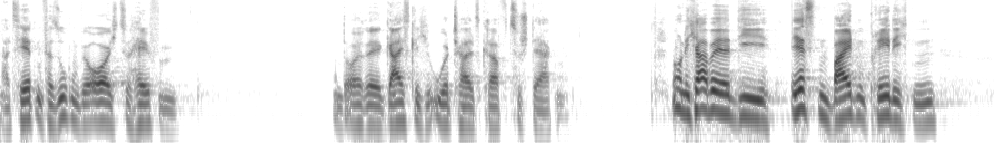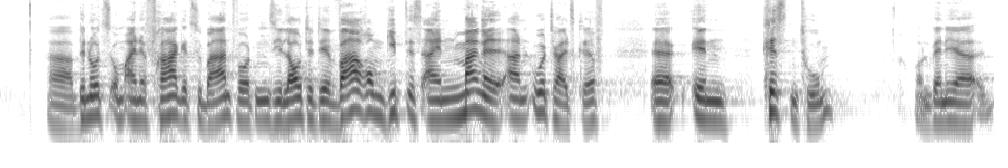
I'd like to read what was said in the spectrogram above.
Als Hirten versuchen wir euch zu helfen und eure geistliche Urteilskraft zu stärken. Nun, ich habe die ersten beiden Predigten äh, benutzt, um eine Frage zu beantworten. Sie lautete, warum gibt es einen Mangel an Urteilskraft äh, im Christentum? Und wenn ihr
